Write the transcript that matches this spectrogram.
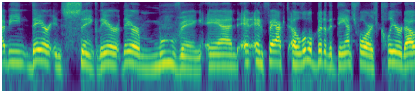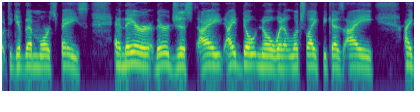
I mean, they are in sync. They are they are moving, and, and in fact, a little bit of the dance floor is cleared out to give them more space. And they are they're just I I don't know what it looks like because I I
